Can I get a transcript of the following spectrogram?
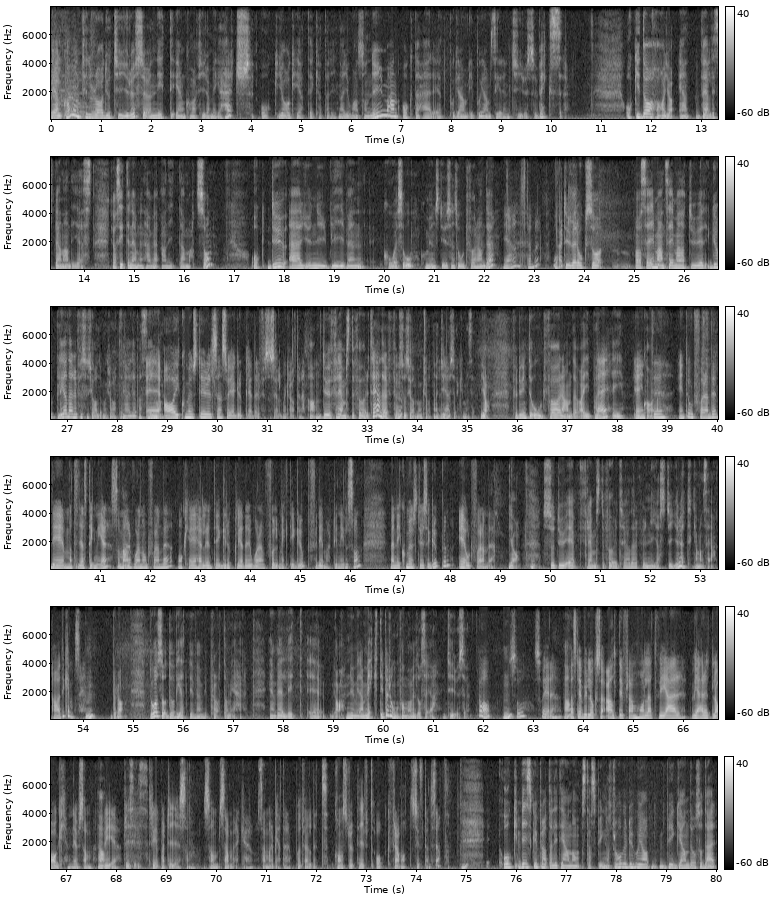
Välkommen till Radio Tyresö 91,4 MHz och jag heter Katarina Johansson Nyman och det här är ett program i programserien Tyresö växer. Och idag har jag en väldigt spännande gäst. Jag sitter nämligen här med Anita Mattsson och du är ju nybliven KSO, kommunstyrelsens ordförande. Ja, det stämmer. Och Tack. du är också, vad säger man, säger man att du är gruppledare för Socialdemokraterna eller vad säger Eh, man? ja, i kommunstyrelsen så är jag gruppledare för Socialdemokraterna. Ja, du är främste företrädare för Socialdemokraterna i Tyresö kan man säga. Ja, för du är inte ordförande va, i, Nej, i Jag är, inte, jag är inte ordförande, det är Mattias Tegnér som Ja. är vår ordförande och jag är heller inte gruppledare i vår fullmäktigegrupp för det är Martin Nilsson. Men i kommunstyrelsegruppen är jag ordförande. Ja, Mm. så du är främste företrädare för det nya styret kan man säga. Ja, det kan man säga. Mm, bra, då så, då vet vi vem vi pratar med här. En väldigt, eh, ja, numera mäktig person får man väl då säga i Tyresö. Ja, Mm. så, så är det. Ja. Fast jag vill också alltid framhålla att vi är, vi är ett lag nu som Ja, vi är precis. tre partier som, som samverkar och samarbetar på ett väldigt konstruktivt och framåtsyftande sätt. Och vi ska ju prata lite grann om stadsbyggnadsfrågor, du och jag, byggande och sådär.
